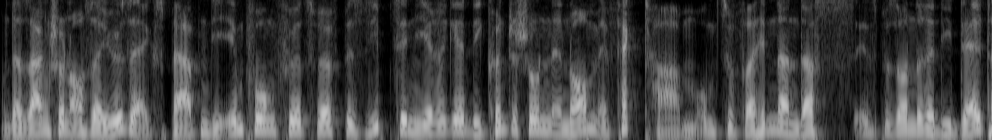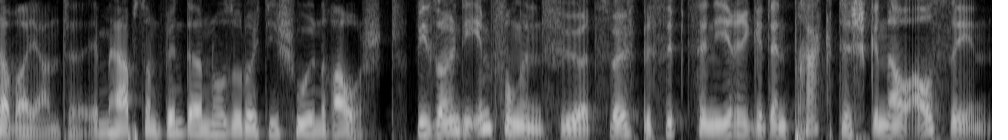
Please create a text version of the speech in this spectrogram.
Und da sagen schon auch seriöse Experten, die Impfung für 12- bis 17-Jährige, die könnte schon einen enormen Effekt haben, um zu verhindern, dass insbesondere die Delta-Variante im Herbst und Winter nur so durch die Schulen rauscht. Wie sollen die Impfungen für 12- bis 17-Jährige denn praktisch genau aussehen?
